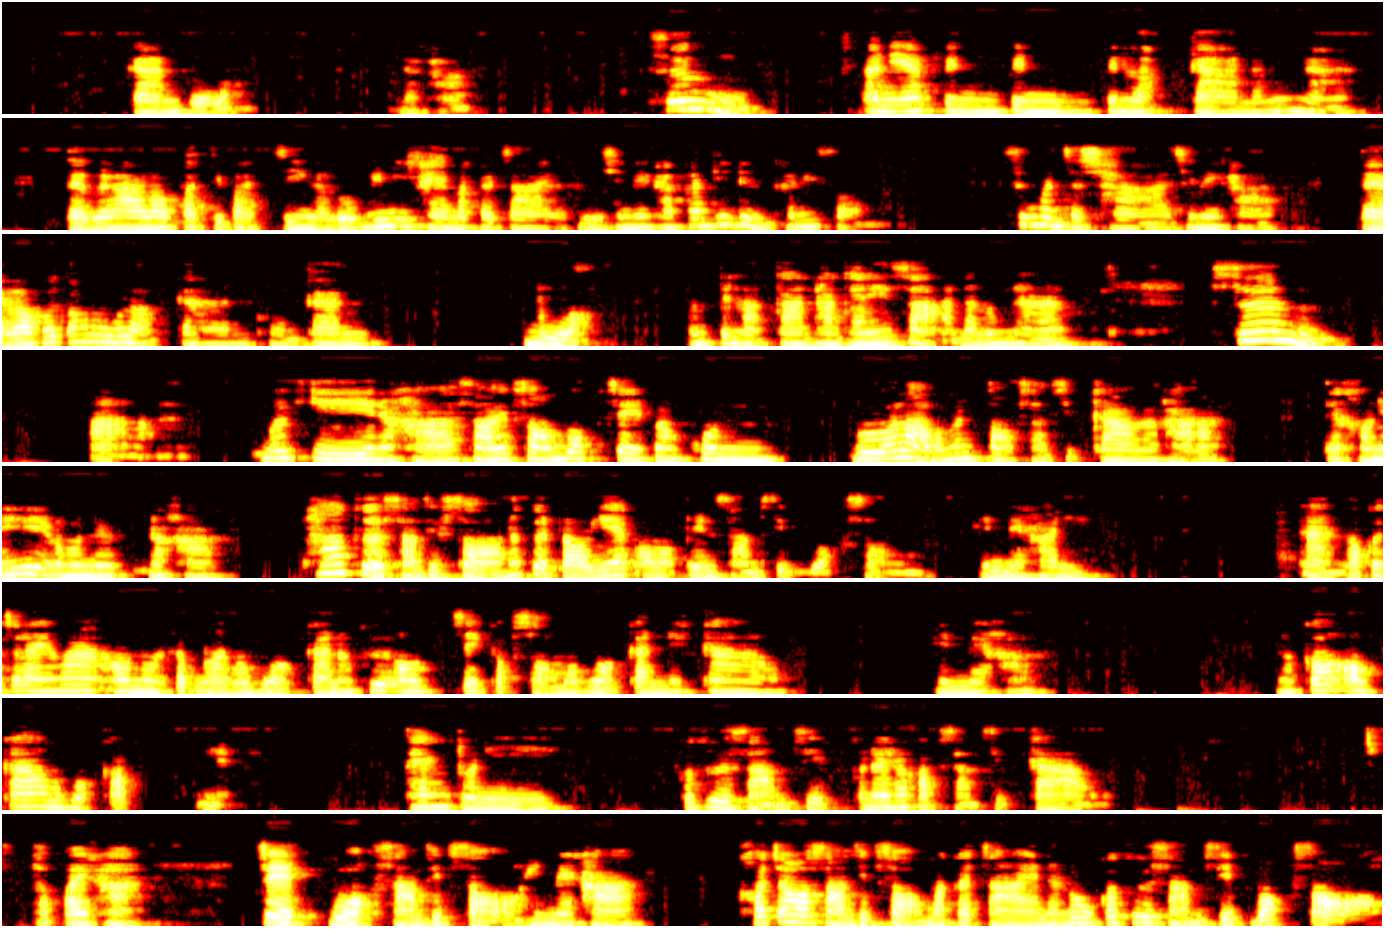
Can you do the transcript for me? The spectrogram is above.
ำการบวกนะคะ ซึ่งอันนี้เป็นเป็นเป็นหลักการนะลูกนะแต่เวลาเราปฏิบัติจริงอะลูกไม่มีใครมากระจายแบบนี้ใช่ไหมคะขั้นที่หนึ่งขั้นที่สองซึ่งมันจะช้าใช่ไหมคะ แต่เราก็ต้องรู้หลักการของการบวก มันเป็นหลักการทางคณิตศาสตร์นะลูกนะ ซึ่งเมื่อกี้นะคะ32บสองบวก7บางคน รู้แล้วหละว่ามันตอบ 39 นะคะ แต่คราวนี้เรามานึกนะคะ ถ้าเกิด 32 ถ้าเกิดเราแยกออกมาเป็น 30บวก2เห็นไหมคะนี่อะเราก็จะได้ว่าเอาหน่วยกับหน่วยมาบวกกันก็คือเอา 7 กับ 2 มาบวกกันได้ 9 เห็นไหมคะแล้วก็เอา 9 มาบวกกับเนี่ยแท่งตัวนี้ก็คือ 30 ก็ได้เท่ากับ 39 ต่อไปค่ะ 7 บวก 32 เห็นไหมคะ เขาจะเอา32มากระจายนะลูกก็คือ30บวก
